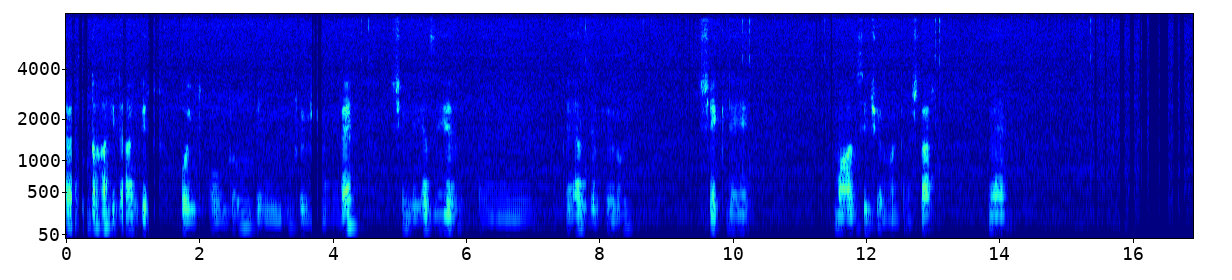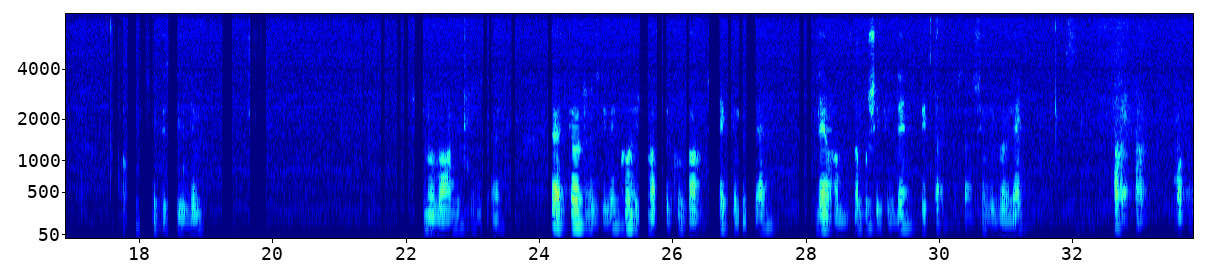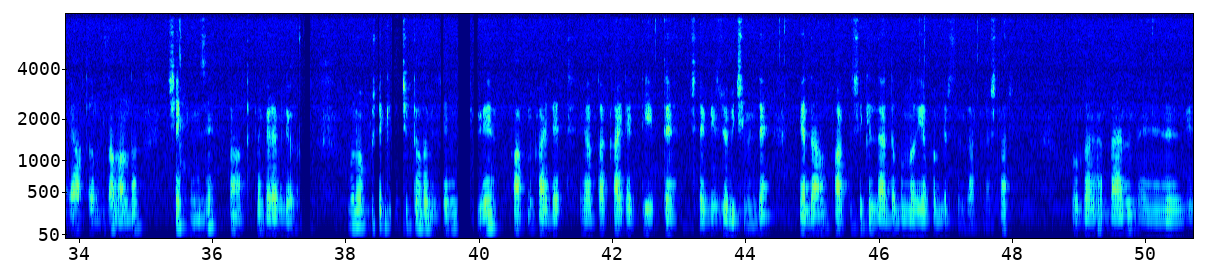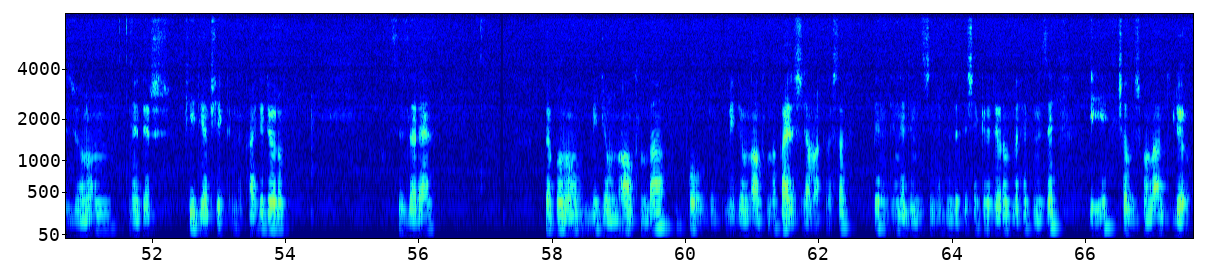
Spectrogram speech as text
Evet bu daha ideal bir boyut oldu benim görüşüme göre. Şimdi yazıyı e, beyaz yapıyorum. Şekli mavi seçiyorum arkadaşlar. Ve şekli sildim. Şunu mavi. Evet. Gördüğünüz gibi koruyucu maske kullan şeklimizde levhamızda bu şekilde bitti arkadaşlar. Şimdi böyle tanıktan modunu yaptığımız zaman da şeklimizi rahatlıkla görebiliyoruz. Bunu bu şekilde çıktı alabileceğiniz gibi farklı kaydet ya da kaydet deyip de işte vizyo biçiminde ya da farklı şekillerde bunları yapabilirsiniz arkadaşlar. Burada ben e, vizyonun nedir? PDF şeklinde kaydediyorum sizlere ve bunu videonun altında bu videonun altında paylaşacağım arkadaşlar. Beni dinlediğiniz için hepinize teşekkür ediyorum ve hepinize iyi çalışmalar diliyorum.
